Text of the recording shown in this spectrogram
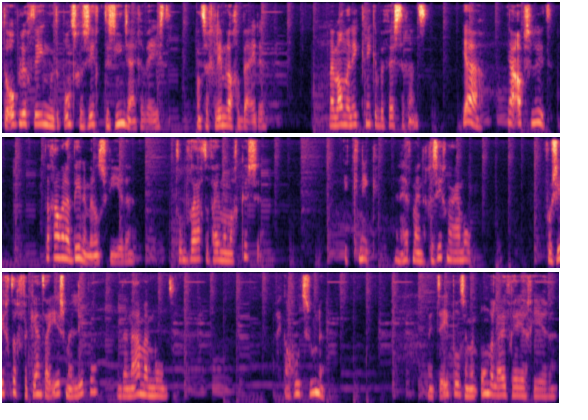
De opluchting moet op ons gezicht te zien zijn geweest, want ze glimlachen beide. Mijn man en ik knikken bevestigend. Ja, ja, absoluut. Dan gaan we naar binnen met ons vieren. Tom vraagt of hij me mag kussen. Ik knik en hef mijn gezicht naar hem op. Voorzichtig verkent hij eerst mijn lippen en daarna mijn mond. Hij kan goed zoenen. Mijn tepels en mijn onderlijf reageren.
